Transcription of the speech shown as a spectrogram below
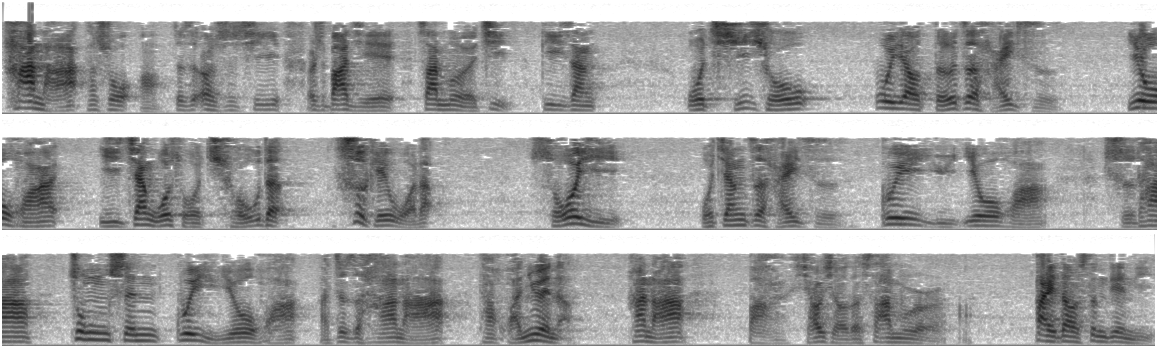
哈拿，他说啊，这是二十七、二十八节萨母尔记第一章，我祈求为要得这孩子，耶和华已将我所求的赐给我了，所以我将这孩子归于耶和华，使他。终身归于耶和华啊！这是哈拿他还愿了。哈拿把小小的撒母耳啊带到圣殿里，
